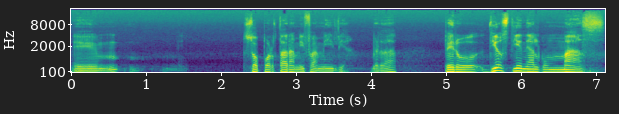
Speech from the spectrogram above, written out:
em, soportar a mi familia, ¿verdad? Pero Dios tiene algo más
